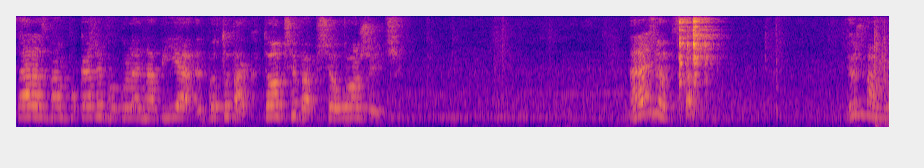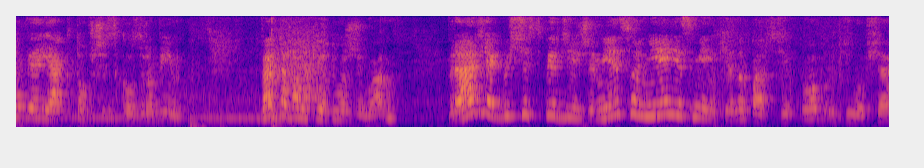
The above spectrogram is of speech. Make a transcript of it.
Zaraz Wam pokażę w ogóle nabija, bo to tak, to trzeba przełożyć. Na razie odstawię. Już Wam mówię, jak to wszystko zrobimy. Dwa kawałki odłożyłam. W razie jakbyście stwierdzili, że mięso nie jest miękkie, no patrzcie, pobrudziło się.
